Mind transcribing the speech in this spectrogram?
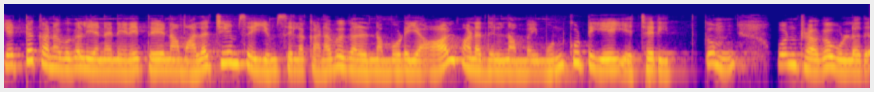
கெட்ட கனவுகள் என நினைத்து நாம் அலட்சியம் செய்யும் சில கனவுகள் நம்முடைய ஆழ் மனதில் நம்மை முன்கூட்டியே எச்சரித்து எச்சரிக்கும் ஒன்றாக உள்ளது.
